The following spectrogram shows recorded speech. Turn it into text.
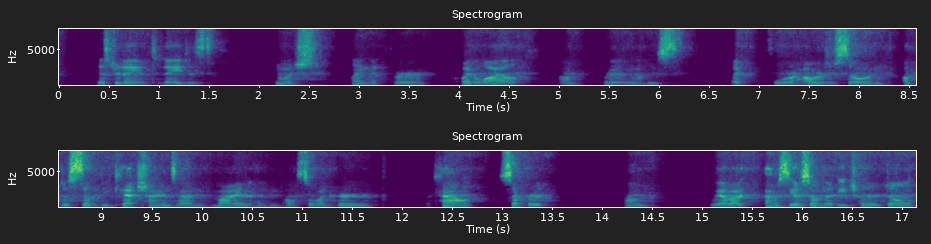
yesterday and today just pretty much playing it for quite a while. Um, put it in at least like four hours or so, and up to seventy cat shines on mine and also on her account separate. Um, we have I obviously have some that each other don't,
